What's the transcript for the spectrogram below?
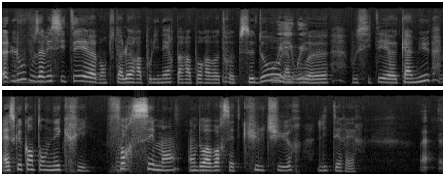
Euh, Lou, vous avez cité euh, bon, tout à l'heure Apollinaire par rapport à votre mm. pseudo. là, vous, vous, citez Camus. Est-ce que quand on écrit, forcément, on doit avoir cette culture littéraire. Bah, euh,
